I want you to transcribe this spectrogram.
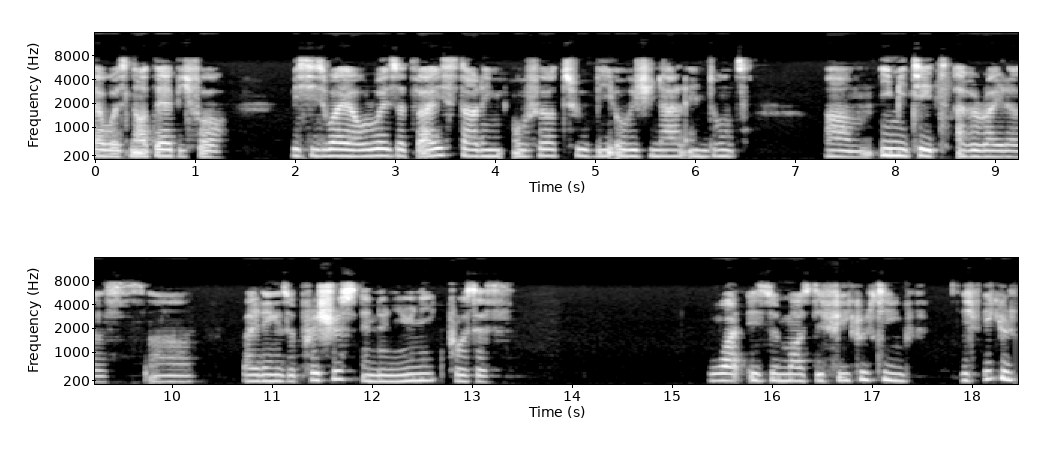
that was not there before. This is why I always advise starting over to be original and don't um, imitate other writers. Uh, writing is a precious and a unique process. What is the most difficult thing, difficult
